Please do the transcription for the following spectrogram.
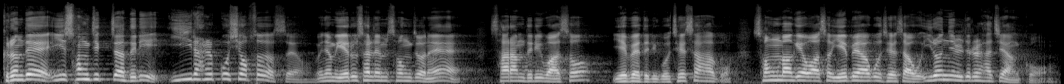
그런데 이 성직자들이 일할 곳이 없어졌어요. 왜냐하면 예루살렘 성전에 사람들이 와서 예배드리고 제사하고 성막에 와서 예배하고 제사하고 이런 일들을 하지 않고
